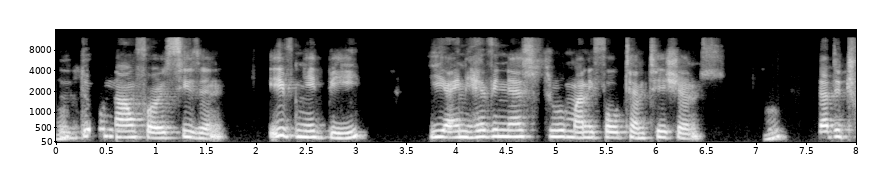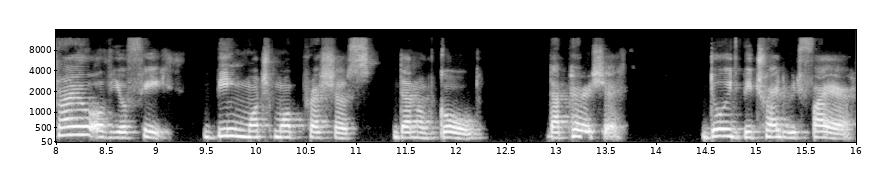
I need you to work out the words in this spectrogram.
Mhm. though now for a season, if need be, ye are in heaviness through manifold temptations, Mhm. that the trial of your faith, being much more precious than of gold, that perisheth, though it be tried with fire,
